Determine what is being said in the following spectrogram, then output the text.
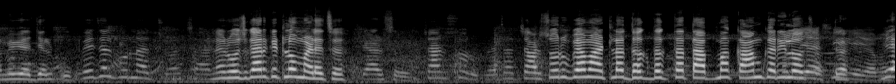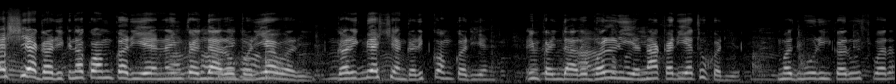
અમે વેજલપુર. વેજલપુરના જ છો. અચ્છા અને રોજગાર કેટલો મળે છે? ચારસો. ચારસો રૂપિયા. ચારસો રૂપિયામાં આટલા ધક ધકતા તાપમાં કામ કરી લો છો? બેસીએ ઘડીક ના કામ કરીએ ને એમ કઈ દારો ભરીએ વળી. ઘડીક બેસીએ ને ઘડીક કામ કરીએ એમ કઈ દારો ભરી લઈએ. ના કરીએ શું કરીએ. મજબૂરી કરવું જ પડે.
